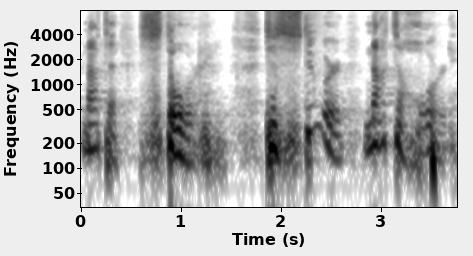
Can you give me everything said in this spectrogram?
not to store. To steward, not to hoard.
